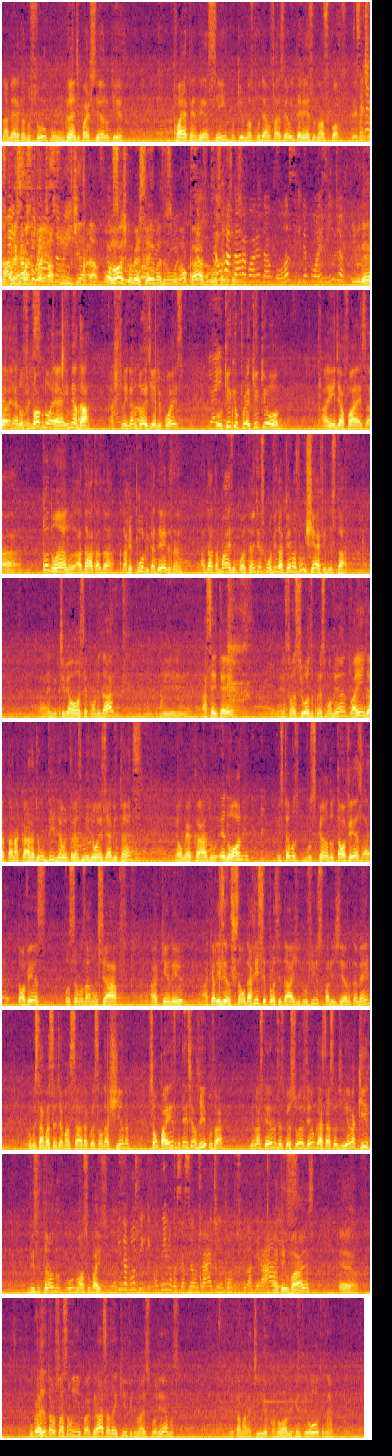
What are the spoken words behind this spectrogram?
na América do Sul com um grande parceiro que vai atender, sim, no que nós pudermos fazer, o interesse dos nossos povos. Presidente, sobre. É lógico, conversei, mas não, não é o caso o conversar seu com vocês. radar agora é Davos e depois Índia. Uruguai. É, era o- logo no, é, emendado. Acho que se não me engano, dois dias depois. O que que, o, o que, que o, a Índia faz? A- todo ano, a data da, da república deles, né? A data mais importante, eles convidam apenas um chefe de Estado. Eu tive a honra de ser convidado e aceitei. Estou ansioso por esse momento. A Índia está na casa de 1 bilhão e 300 milhões de habitantes. É um mercado enorme. Estamos buscando, talvez, eh, talvez possamos anunciar aquele, aquela isenção da reciprocidade do visto para o indiano também, como está bastante avançada a questão da China. São países que têm seus ricos lá. E nós queremos que as pessoas venham gastar seu dinheiro aqui, visitando o nosso país. em Davos tem, tem negociação já de encontros bilaterais? Ah, tem várias. É, o Brasil está numa situação ímpar, graças à equipe que nós escolhemos, do Itamaraty, econômica, entre outros, né?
